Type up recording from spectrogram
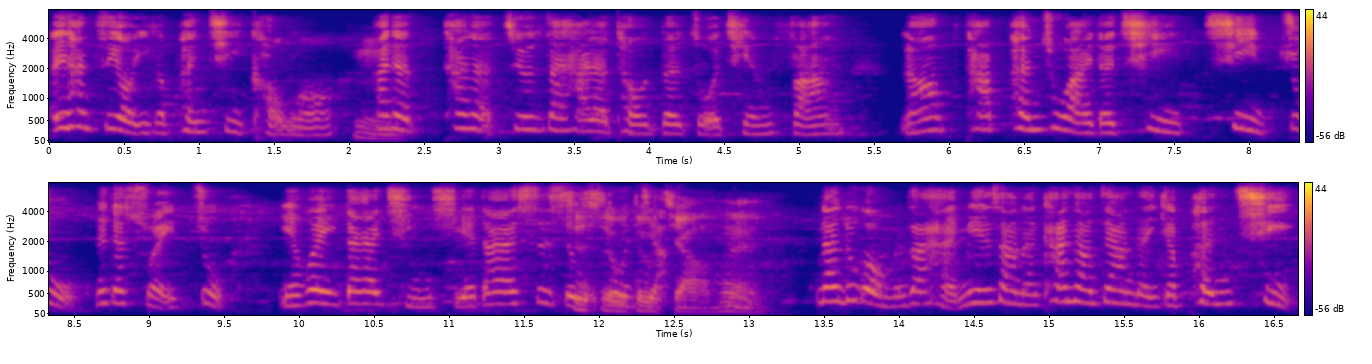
而且它只有一个喷气孔哦，嗯它的它的就是在它的头的左前方，然后它喷出来的气气柱那个水柱也会大概倾斜大概四十五度角。嗯，那如果我们在海面上呢看到这样的一个喷气，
